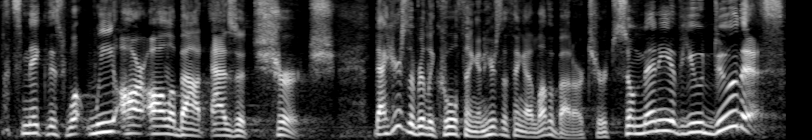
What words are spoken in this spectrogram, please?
Let's make this what we are all about as a church. Now, here's the really cool thing, and here's the thing I love about our church. So many of you do this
